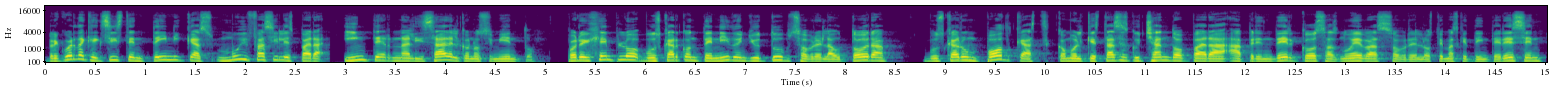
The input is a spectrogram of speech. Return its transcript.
Recuerda que existen técnicas muy fáciles para internalizar el conocimiento. Por ejemplo, buscar contenido en YouTube sobre la autora, buscar un podcast como el que estás escuchando para aprender cosas nuevas sobre los temas que te interesen.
